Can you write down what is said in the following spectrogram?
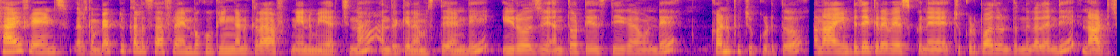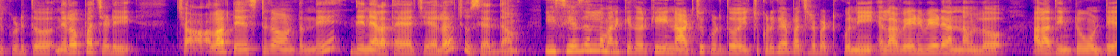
Hi friends welcome back to Kalasa rainbow cooking and craft. నేను మీ అర్చన అందరికీ నమస్తే అండి. ఈరోజు ఎంతో టేస్టీగా ఉండే కణుపు చుక్కుడుతో మన ఇంటి దగ్గర వేసుకునే చుక్కుడు పాదు ఉంటుంది కదండి నాటు చుక్కుడుతో నిలవ పచ్చడి చాలా టేస్ట్గా ఉంటుంది. దీన్ని ఎలా తయారు చేయాలో చూసేద్దాం. ఈ సీజన్లో మనకి దొరికే ఈ నాటు చుక్కుడుతో ఈ చుక్కుడుకాయ పచ్చడి పట్టుకుని ఇలా వేడి వేడి అన్నంలో అలా తింటూ ఉంటే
